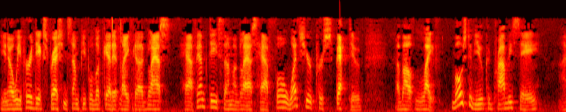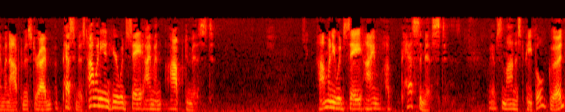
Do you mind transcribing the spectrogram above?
You know, we've heard the expression, some people look at it like a glass half empty, some a glass half full. What's your perspective about life? Most of you could probably say, I'm an optimist or I'm a pessimist. How many in here would say I'm an optimist? How many would say I'm a pessimist? We have some honest people. Good.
